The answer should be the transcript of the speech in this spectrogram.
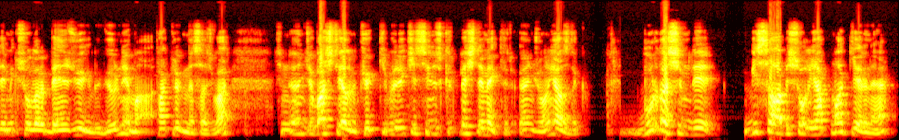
Deminki sorulara benziyor gibi görünüyor ama farklı bir mesaj var. Şimdi önce başlayalım. Kök 2 bölü 2 sinüs 45 demektir. Önce onu yazdık. Burada şimdi bir sağ bir sol yapmak yerine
